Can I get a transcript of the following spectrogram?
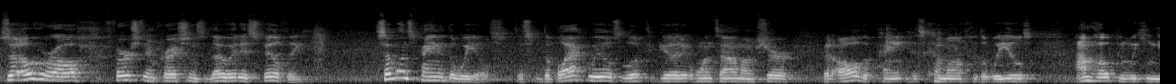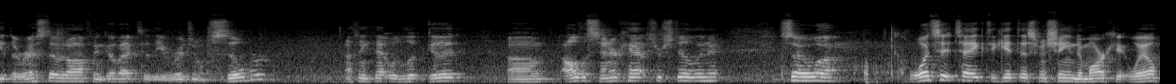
So overall, first impressions, though it is filthy, Someone's painted the wheels. This, the black wheels looked good at one time, I'm sure, but all the paint has come off of the wheels. I'm hoping we can get the rest of it off and go back to the original silver. I think that would look good. Um, all the center caps are still in it. So uh, what's it take to get this machine to market? Well,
